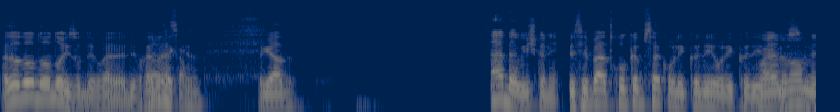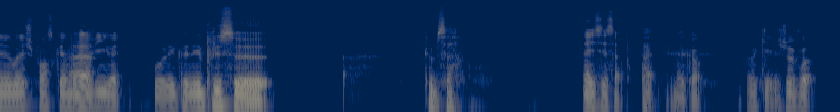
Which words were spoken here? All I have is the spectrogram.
Ah non, non, non, non, ils ont des vrais, des vrais Ah, masques. hein. Regarde. Ah bah oui, je connais. Mais c'est pas trop comme ça qu'on les connaît, on les connaît Ouais, plus. non, non, mais ouais, je pense qu'à mon Ah. avis, ouais. On les connaît plus comme ça. Oui, c'est ça. Ouais. D'accord. Ok, je vois.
